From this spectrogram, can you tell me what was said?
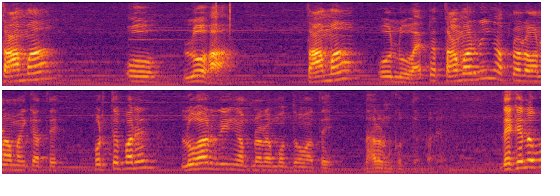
তামা ও লোহা। তামা ও লোহা। একটা তামার রিং আপনারা অনামিকাতে পড়তে পারেন, লোহার রিং আপনারা মধ্যমাতে ধারণ করতে পারেন। দেখে নেব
